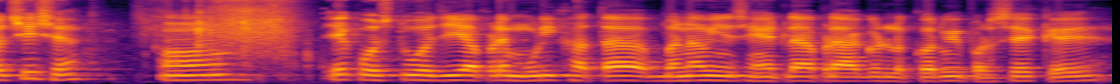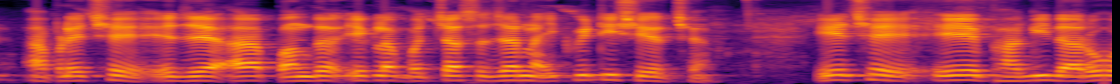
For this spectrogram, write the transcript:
પછી છે એક વસ્તુ હજી આપણે મૂડી ખાતા બનાવીએ છીએ એટલે આપણે આગળ કરવી પડશે કે આપણે છે, એ જે આ પંદર, એક લાખ પચાસ હજારના ઇક્વિટી શેર છે, એ છે, એ ભાગીદારો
